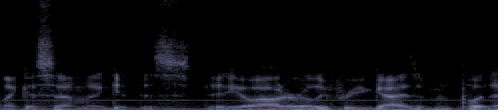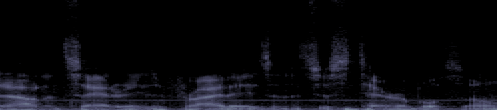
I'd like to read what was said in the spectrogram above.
like I said, I'm gonna get this video out early for you guys. I've been putting it out on Saturdays and Fridays, and it's just terrible. So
